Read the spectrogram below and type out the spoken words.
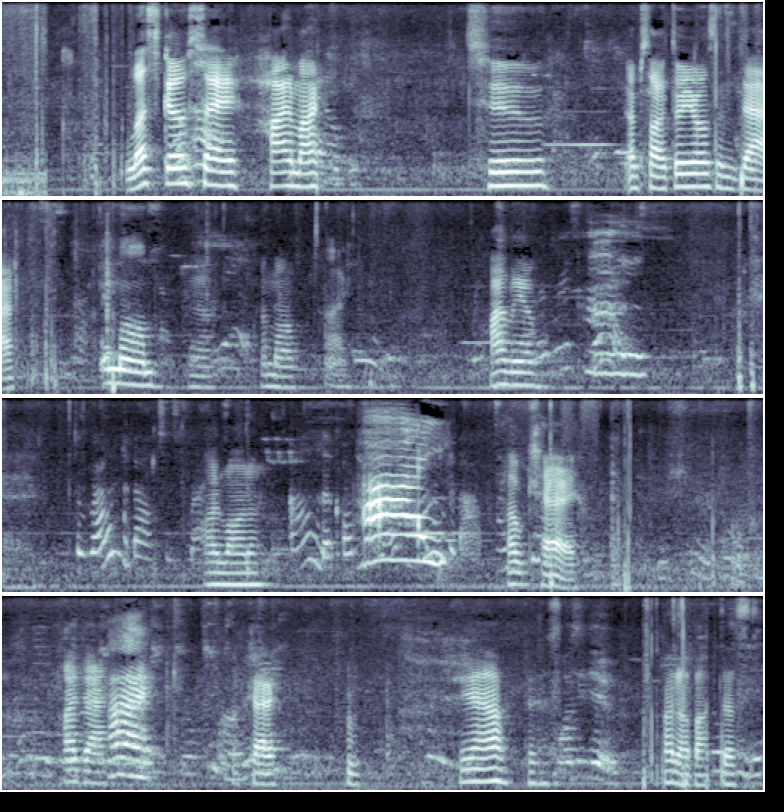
Let's go oh, uh, say hi to my two, I'm sorry, three year olds and dad. And mom. Yeah, and mom. Hi. Hi, Liam. Hi. Okay. The roundabout is right. Hi, Lana. I'll look on Hi. the roundabout. Okay. Hi, Dad. Hi. Okay. Yeah. This, What does he do? I don't know about this.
